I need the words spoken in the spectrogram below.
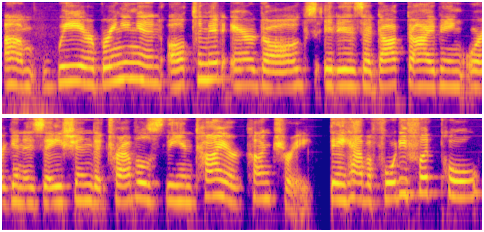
Um, we are bringing in Ultimate Air Dogs. It is a dock diving organization that travels the entire country. They have a 40 foot pool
